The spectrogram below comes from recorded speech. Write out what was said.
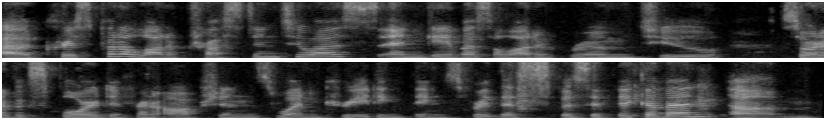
uh, Chris put a lot of trust into us and gave us a lot of room to sort of explore different options when creating things for this specific event. Um,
